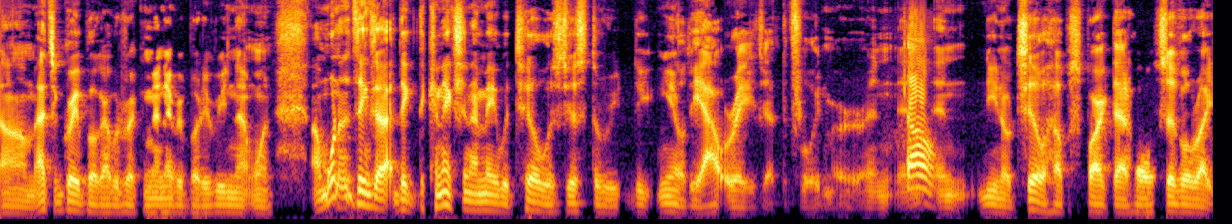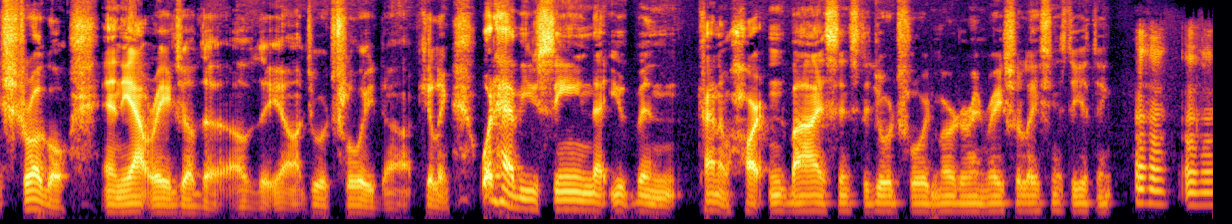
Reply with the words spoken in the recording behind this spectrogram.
um, that's a great book. I would recommend everybody reading that one. Um, one of the things, that, the, the connection I made with Till was just the, the you know the outrage at the Floyd murder, and and, oh. and you know Till helped spark that whole whole civil rights struggle and the outrage of the of the uh, George Floyd uh, killing. What have you seen that you've been kind of heartened by since the George Floyd murder and race relations? Do you think? Mm-hmm, mm-hmm.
